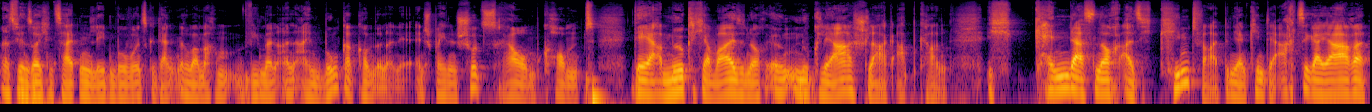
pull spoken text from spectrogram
dass wir in solchen Zeiten leben, wo wir uns Gedanken darüber machen, wie man an einen Bunker kommt und einen entsprechenden Schutzraum kommt, der möglicherweise noch irgendeinen Nuklearschlag ab kann. Ich kenne das noch, als ich Kind war. Ich bin ja ein Kind der 80er Jahre.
